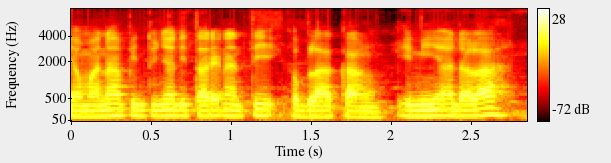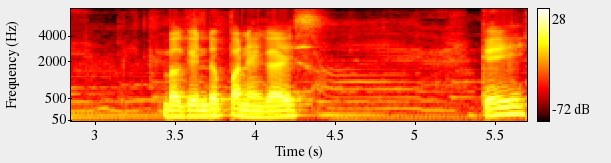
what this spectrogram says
Yang mana pintunya ditarik nanti ke belakang. Ini adalah bagian depan ya guys. Oke.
